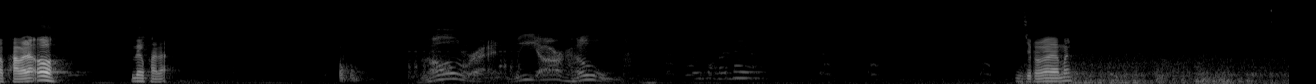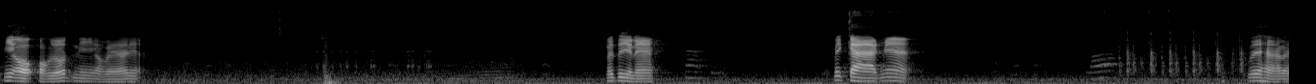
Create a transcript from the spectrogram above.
เฮ้ยเล่นเรื่องแล้วแต่ไม่ชอบเป็นเกมเลยเอาผ่านมาแล้ว โอ้ เรื่องผ่านแล้ว All right, we are home. จะลงได้แล้วมั้งนี่ออกออกรถนี่ออกแล้วเนี่ยไม่ตัวอยู่ไหนไม่กากเนี่ยรอบไม่ได้หาอะไร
